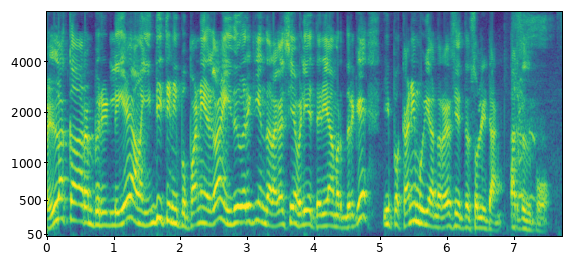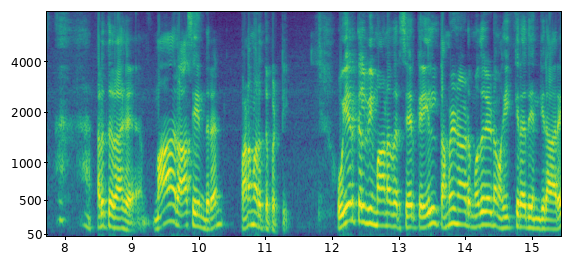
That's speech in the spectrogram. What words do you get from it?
வெள்ளக்காரன் பீரியட்லேயே அவன் இந்தி திணிப்பு பண்ணியிருக்கான். இது வரைக்கும் இந்த ரகசியம் வெளியே தெரியாமல் இருந்திருக்கு. இப்போ கனிமொழி அந்த ரகசியத்தை சொல்லிட்டாங்க. அடுத்தது போவோம். அடுத்ததாக மா ராசேந்திரன் பணமரத்துப்பட்டி. உயர்கல்வி மாணவர் சேர்க்கையில் தமிழ்நாடு முதலிடம் வகிக்கிறது என்கிறாரே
